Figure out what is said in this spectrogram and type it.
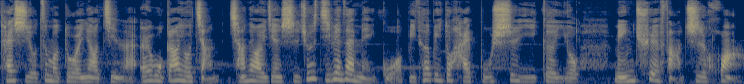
开始有这么多人要进来。而我刚刚有讲强调一件事，就是即便在美国，比特币都还不是一个有明确法制化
